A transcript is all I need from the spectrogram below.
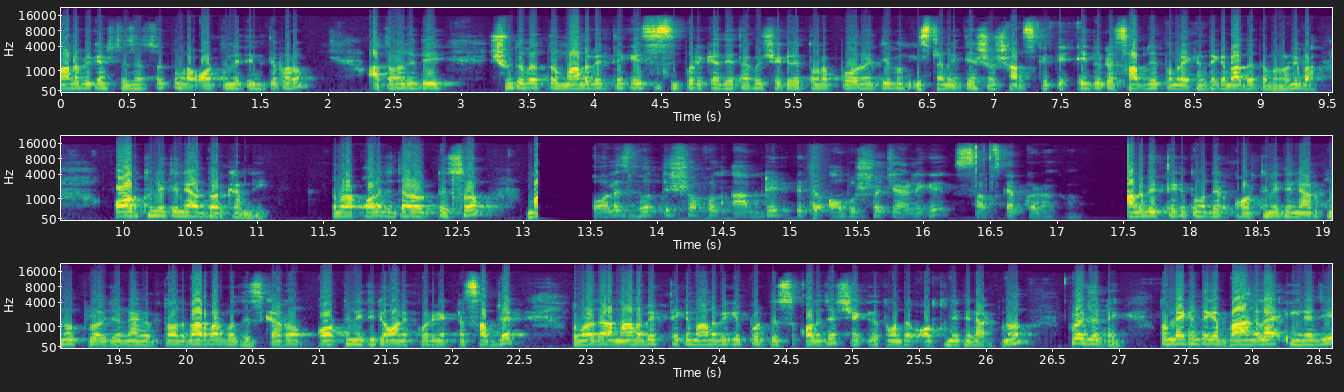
মানবিক আসতে যাচ্ছ, তোমরা অর্থনীতি নিতে পারো। আর তোমরা যদি শুধুমাত্র মানবিক থেকে এসএসসি পরীক্ষা দিয়ে থাকো, সেক্ষেত্রে তোমরা পরিণতি এবং ইসলাম, ইতিহাস ও সংস্কৃতি, এই দুটো সাবজেক্ট তোমরা এখান থেকে বাধ্যতামূলক নিবা। অর্থনীতি নেওয়ার দরকার নেই। তোমরা কলেজে যারা উঠতেছো কলেজ ভর্তির সকল আপডেট পেতে অবশ্যই চ্যানেলটিকে সাবস্ক্রাইব করে রাখো। মানবিক থেকে তোমাদের অর্থনীতি নেওয়ার কোনো প্রয়োজন নেই। আমি তোমাদের বারবার বলতেছি, কারণ অর্থনীতিটা অনেক কঠিন একটা সাবজেক্ট তোমরা যারা মানবিক থেকে মানবিকই পড়তেছো কলেজে সেক্ষেত্রে তোমাদের অর্থনীতি নেওয়ার কোনো প্রয়োজন নেই। তোমরা এখান থেকে বাংলা, ইংরেজি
